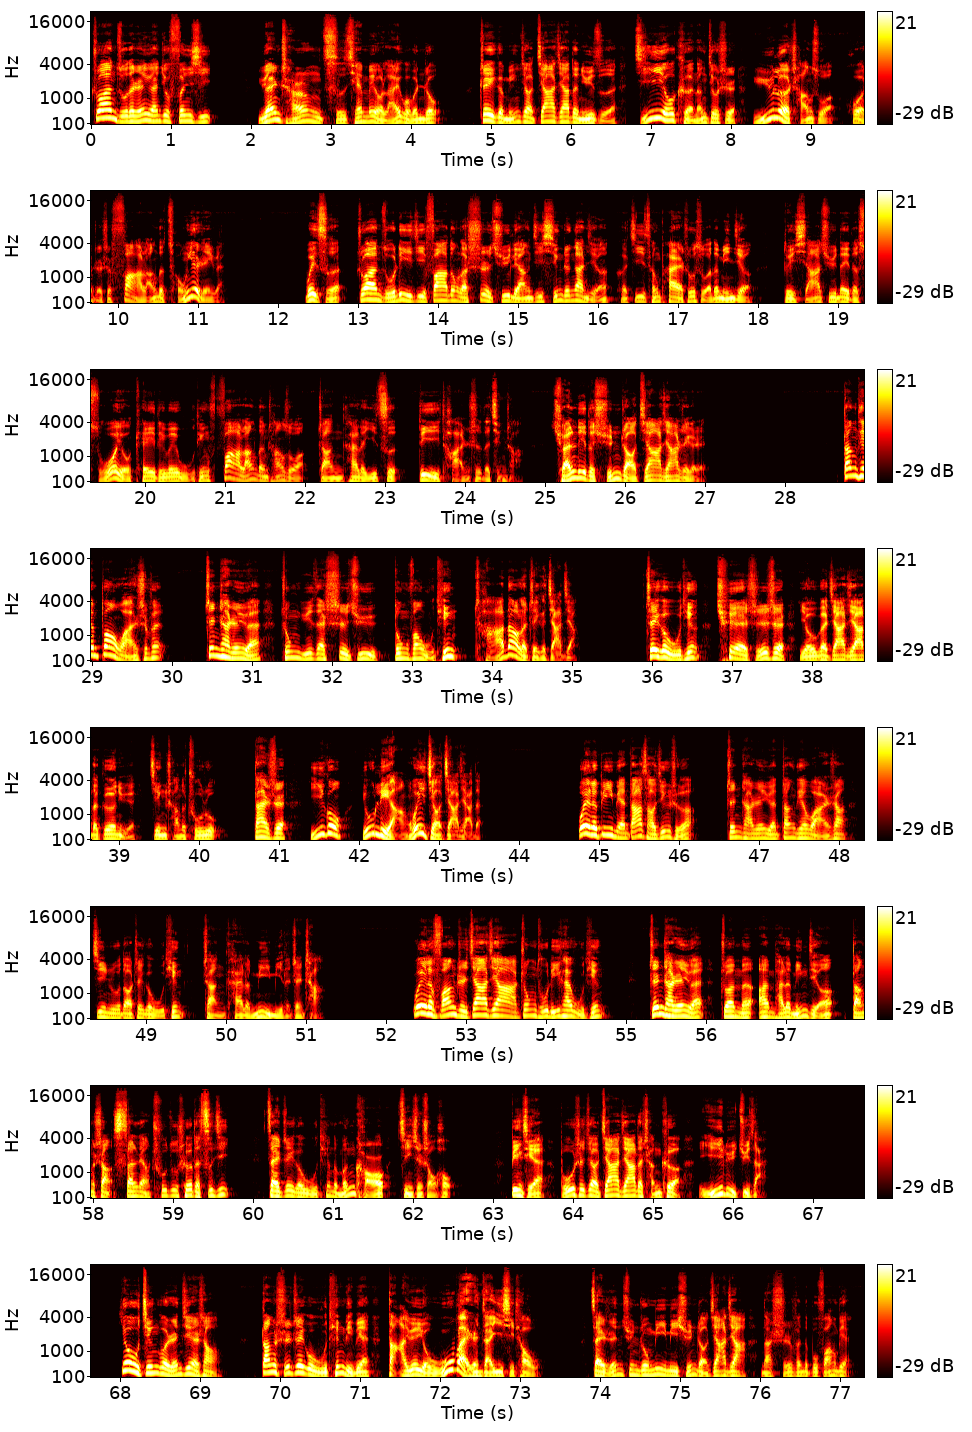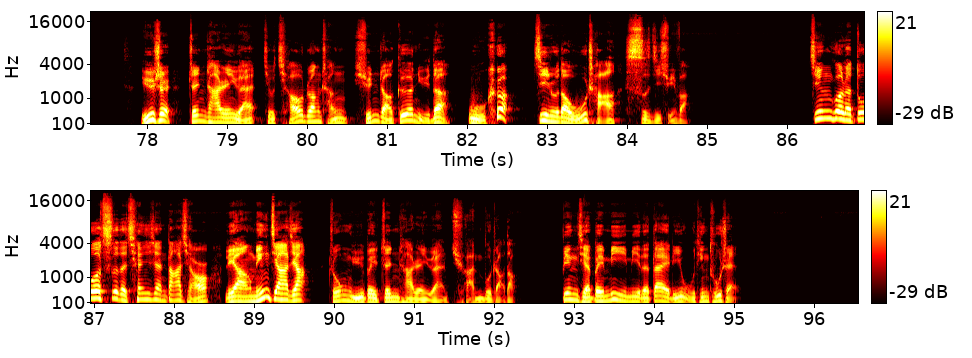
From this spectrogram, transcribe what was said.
专案组的人员就分析，袁成此前没有来过温州，这个名叫佳佳的女子极有可能就是娱乐场所或者是发廊的从业人员。为此，专案组立即发动了市区两级刑侦干警和基层派出所的民警，对辖区内的所有 KTV、舞厅、发廊等场所展开了一次地毯式的清查，全力的寻找佳佳这个人。当天傍晚时分，侦查人员终于在市区东方舞厅查到了这个佳佳。这个舞厅确实是有个佳佳的歌女经常的出入，但是。一共有两位叫佳佳的。为了避免打草惊蛇，侦查人员当天晚上进入到这个舞厅，展开了秘密的侦查。为了防止佳佳中途离开舞厅，侦查人员专门安排了民警当上三辆出租车的司机，在这个舞厅的门口进行守候，并且不是叫佳佳的乘客一律拒载。又经过人介绍。当时这个舞厅里边大约有五百人在一起跳舞，在人群中秘密寻找佳佳，那十分的不方便。于是侦查人员就乔装成寻找歌女的舞客，进入到舞场伺机寻访。经过了多次的牵线搭桥，两名佳佳终于被侦查人员全部找到，并且被秘密的带离舞厅突审。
